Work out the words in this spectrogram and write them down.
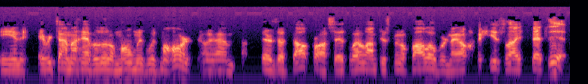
And every time I have a little moment with my heart, um, there's a thought process. Well, I'm just going to fall over now. it's like, that's it.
